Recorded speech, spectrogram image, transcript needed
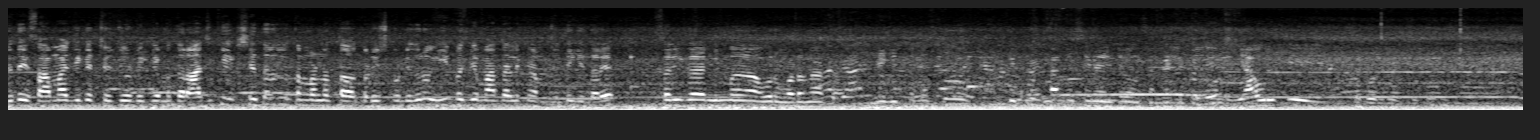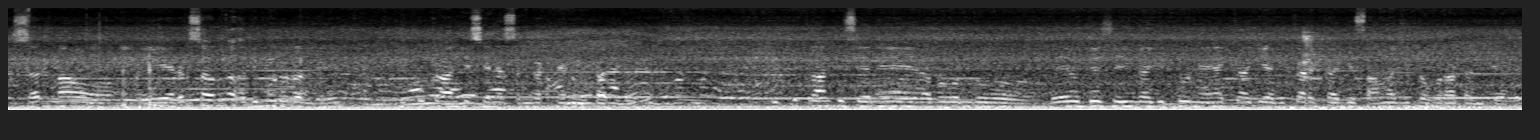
ಜೊತೆಗೆ ಸಾಮಾಜಿಕ ಚಟುವಟಿಕೆ ಮತ್ತು ರಾಜಕೀಯ ಕ್ಷೇತ್ರದಲ್ಲಿ ತಮ್ಮನ್ನು ತಾವು ತೊಡಗಿಸಿಕೊಂಡಿದ್ರು ಈ ಬಗ್ಗೆ ಮಾತಾಡಲಿಕ್ಕೆ ನಮ್ಮ ಜೊತೆಗಿದ್ದಾರೆ. ಸರ್, ಈಗ ನಿಮ್ಮ ಅವರ ಒಡನಾಟ ಹೇಗಿತ್ತು ಮತ್ತು ಯಾವ ರೀತಿ? ಸರ್, ನಾವು ಎರಡು ಸಾವಿರದ ಹದಿಮೂರರಲ್ಲಿ ಟಿಪ್ಪು ಕ್ರಾಂತಿ ಸೇನೆ ಸಂಘಟನೆಯನ್ನು ಉಂಟಾಗಿದೆ ಟಿಪ್ಪು ಕ್ರಾಂತಿ ಸೇನೆ ಅದು ಒಂದು ಬೇರೆ ಉದ್ದೇಶ ಹಿಂಗಾಗಿತ್ತು. ನ್ಯಾಯಕ್ಕಾಗಿ, ಅಧಿಕಾರಕ್ಕಾಗಿ ಸಾಮಾಜಿಕ ಹೋರಾಟ ಅಂತೇಳಿ.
